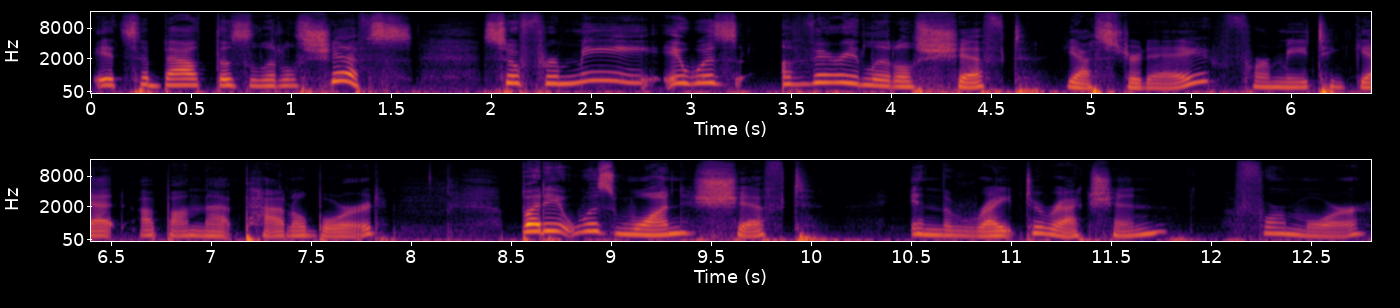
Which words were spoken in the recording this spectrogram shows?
It's about those little shifts. So for me, it was a very little shift yesterday for me to get up on that paddleboard, but it was one shift in the right direction for more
